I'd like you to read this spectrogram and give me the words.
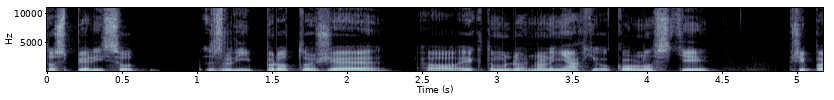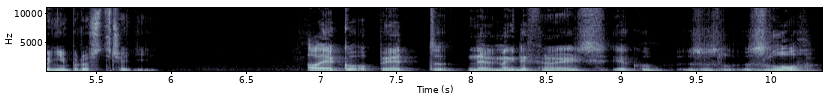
dospělí jsou zlí, protože uh, je k tomu dohnali nějaké okolnosti, případně prostředí. Ale jako opět, nevím, jak definuješ jako zlo,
